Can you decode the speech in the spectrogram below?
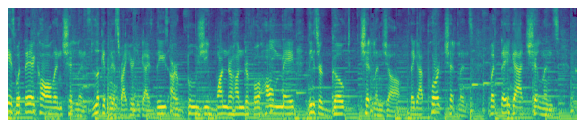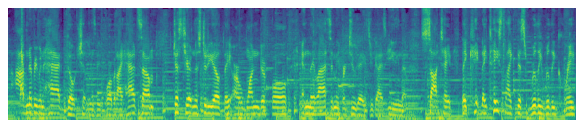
is what they're calling chitlins. Look at this right here, you guys. These are bougie, wonder, wonderful, homemade. These are goat chitlins, y'all. They got pork chitlins, but they got chitlins. I've never even had goat chitlins before, but I had some just here in the studio. They are wonderful, and they lasted me for two days. You guys eating them, sautéed. They they taste like this really, really great.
